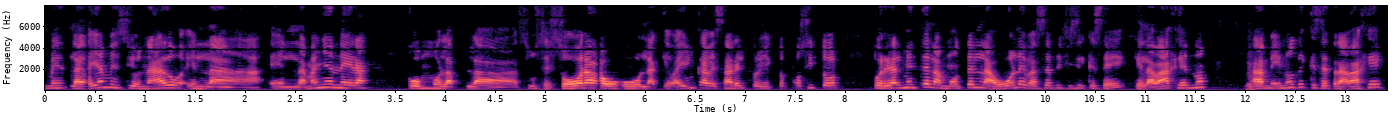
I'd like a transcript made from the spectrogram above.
la haya mencionado en la, en la mañanera, como la, sucesora o, la que vaya a encabezar el proyecto opositor, pues realmente la monta en la ola y va a ser difícil que se que la bajen, ¿no? A menos de que se trabaje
